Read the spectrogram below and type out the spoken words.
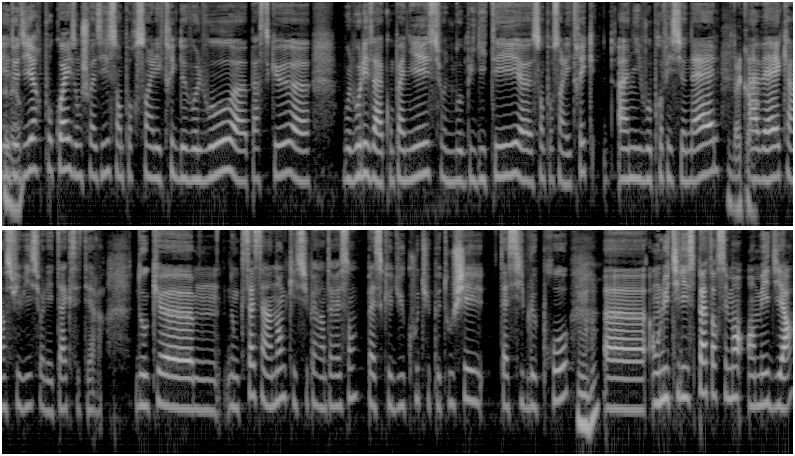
et de dire pourquoi ils ont choisi 100% électrique de Volvo, parce que Volvo les a accompagnés sur une mobilité 100% électrique à un niveau professionnel, avec un suivi sur les taxes, etc. Donc, donc ça, c'est un angle qui est super intéressant, parce que du coup, tu peux toucher ta cible pro. Mmh. on l'utilise pas forcément en médias,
